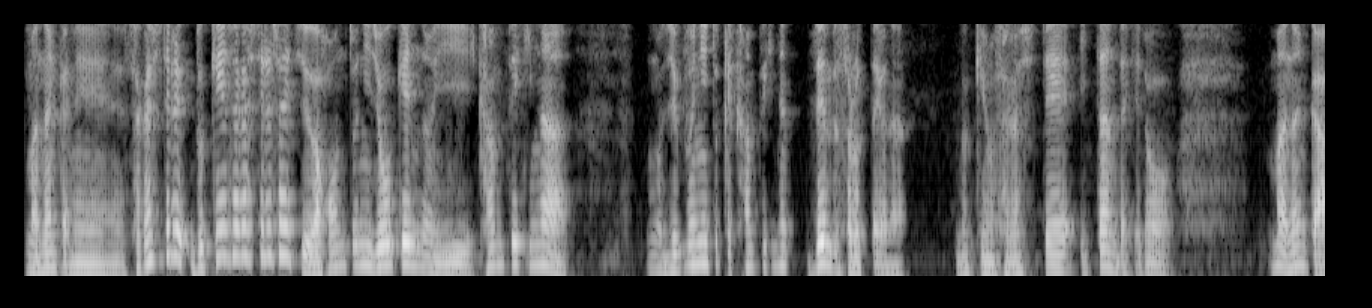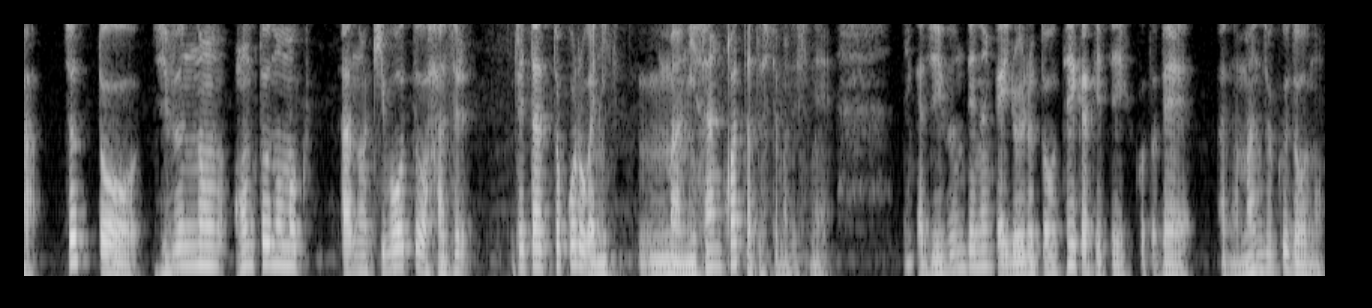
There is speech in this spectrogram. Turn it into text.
まあなんかね、探してる、物件探してる最中は本当に条件のいい、完璧な、もう自分にとって完璧な、全部揃ったような物件を探していたんだけど、まあなんか、ちょっと自分の本当の目、あの希望と外れたところがに、まあ2、3個あったとしてもですね、なんか自分でなんかいろいろと手かけていくことで、あの満足度の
